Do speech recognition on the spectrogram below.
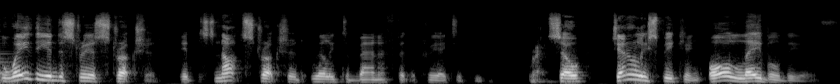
the way the industry is structured, it's not structured really to benefit the creative people. Right. So, generally speaking, all label deals,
